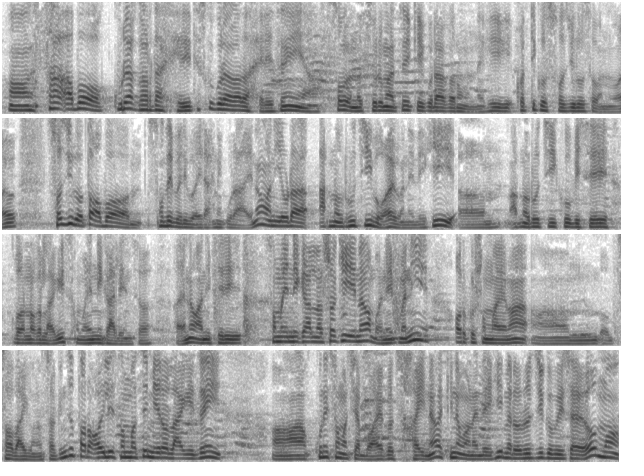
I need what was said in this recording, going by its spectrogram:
सा अब कुरा गर्दाखेरि त्यसको कुरा गर्दाखेरि चाहिँ सबैभन्दा सुरुमा चाहिँ के कुरा गरौँ भन्दाखेरि कतिको सजिलो छ भन्नुभयो। सजिलो त अब सधैँभरि भइराख्ने कुरा होइन अनि एउटा आफ्नो रुचि भयो भनेदेखि आफ्नो रुचिको विषय गर्नको लागि समय निकालिन्छ होइन अनि फेरि समय निकाल्न सकिएन भने पनि अर्को समयमा सहभागी हुन सकिन्छ। तर अहिलेसम्म चाहिँ मेरो लागि चाहिँ कुनै समस्या भएको छैन किनभनेदेखि मेरो रुचिको विषय हो। म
